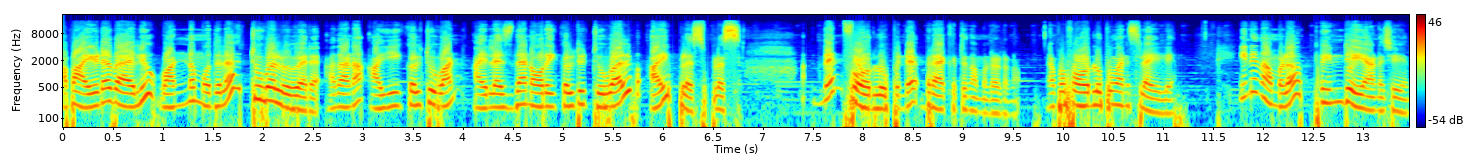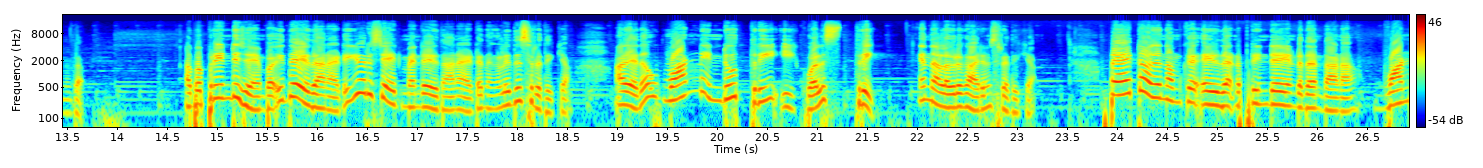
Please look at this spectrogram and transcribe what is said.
അപ്പോൾ ഐയുടെ വാല്യൂ വണ്ണ് മുതൽ ട്വൽവ് വരെ. അതാണ് I equal to one I less than or equal to twelve I plus plus then for ലൂപ്പിന്റെ ബ്രാക്കറ്റ് നമ്മൾ ഇടണം. അപ്പോൾ ഫോർ ലൂപ്പ് മനസ്സിലായില്ലേ? ഇനി നമ്മൾ പ്രിന്റ് ചെയ്യാണ് ചെയ്യുന്നത്. അപ്പോൾ പ്രിന്റ് ചെയ്യുമ്പോൾ ഇത് എഴുതാനായിട്ട് ഈ ഒരു സ്റ്റേറ്റ്മെന്റ് എഴുതാനായിട്ട് നിങ്ങൾ ഇത് ശ്രദ്ധിക്കാം. അതായത് one into three equals three എന്നുള്ള ഒരു കാര്യം ശ്രദ്ധിക്കാം. അപ്പോൾ ഏറ്റവും ആദ്യം നമുക്ക് എഴുതേണ്ട പ്രിന്റ് ചെയ്യേണ്ടത് എന്താണ്? വൺ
